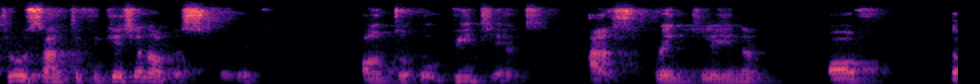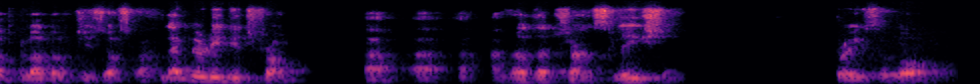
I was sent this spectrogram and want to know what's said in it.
through sanctification of the Spirit unto obedience and sprinkling of the blood of Jesus Christ. Let me read it from uh, uh, another translation. Praise the Lord.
